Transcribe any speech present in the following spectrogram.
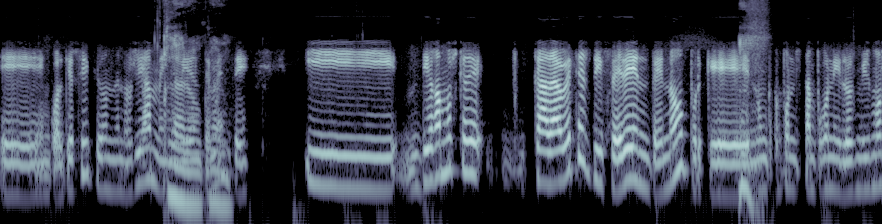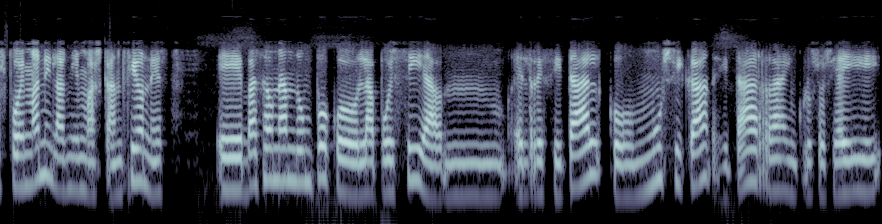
eh, en cualquier sitio donde nos llamen, evidentemente. Y digamos que cada vez es diferente, ¿no? Porque nunca pones tampoco ni los mismos poemas ni las mismas canciones eh, vas aunando un poco la poesía, mm, el recital con música, de guitarra, incluso si hay,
